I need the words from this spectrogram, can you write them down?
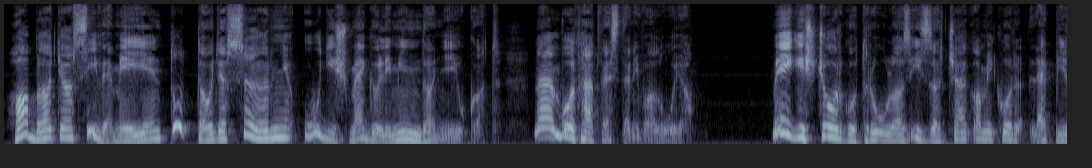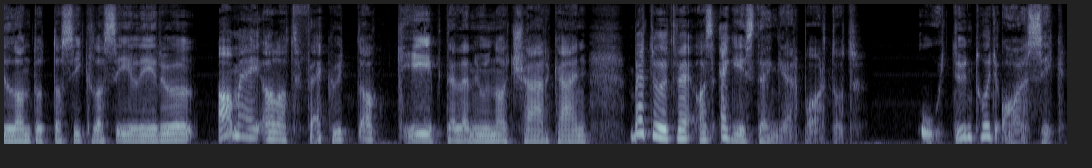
Hablatya a szíve mélyén tudta, hogy a szörny úgyis megöli mindannyiukat. Nem volt hát veszteni valója. Mégis csorgott róla az izzadság, amikor lepillantott a szikla széléről, amely alatt feküdt a képtelenül nagy sárkány, betöltve az egész tengerpartot. Úgy tűnt, hogy alszik.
